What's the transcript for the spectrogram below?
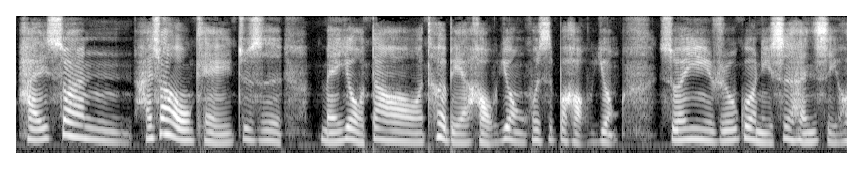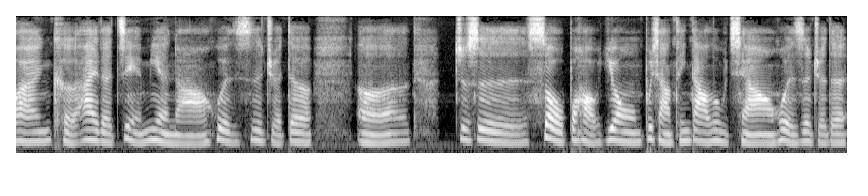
还算还算 OK，就是没有到特别好用或是不好用。所以如果你是很喜欢可爱的界面啊，或者是觉得呃。就是瘦不好用，不想听大陆腔，或者是觉得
